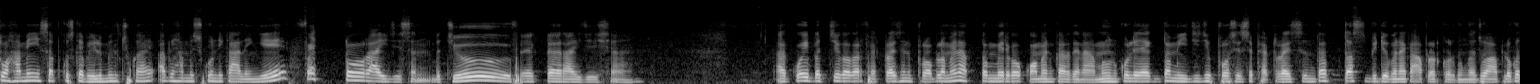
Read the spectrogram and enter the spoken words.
तो हमें सब कुछ का वैल्यू मिल चुका है। अभी हम इसको निकालेंगे फैक्टराइजेशन बच्चों फैक्टराइजेशन कोई बच्चे को अगर फैक्टराइजेशन प्रॉब्लम है ना तो मेरे को कमेंट कर देना। मैं उनको लिए एकदम इजी जो प्रोसेस है फैक्टराइजेशन का दस वीडियो बना कर अपलोड कर दूँगा। जो आप लोग को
